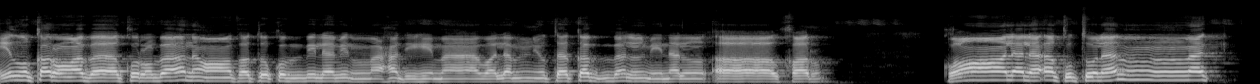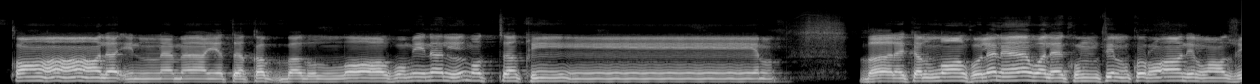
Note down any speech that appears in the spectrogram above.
إذ قربا قربانا فتقبل من أحدهما ولم يتقبل من الآخر. قال لأقتلنك. قال إنما يتقبل الله من المتقين. بارك الله لنا ولكم في القرآن العظيم.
